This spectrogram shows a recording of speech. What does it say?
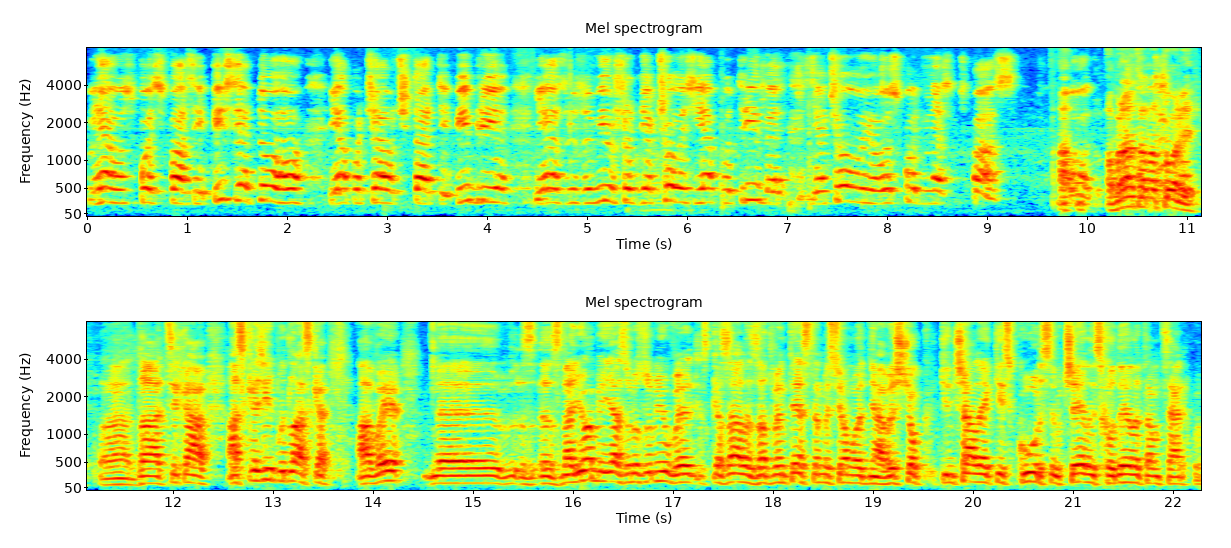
мене Господь спас. І після того я почав читати Біблію. Я зрозумів, що для чогось я потрібен, для чого Господь мене спас. А, а брат Анатолій, а, да, цікаво. А скажіть, будь ласка, а ви е, знайомі, я зрозумів, ви сказали з адвентистами сьомого дня. Ви що, кінчали якісь курси, вчились, ходили там в церкву?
